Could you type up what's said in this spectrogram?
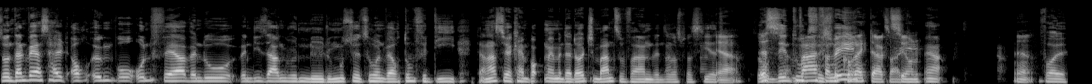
so, und dann wäre es halt auch irgendwo unfair, wenn du, wenn die sagen würden, nö, du musst jetzt holen, wäre auch dumm für die. Dann hast du ja keinen Bock mehr mit der Deutschen Bahn zu fahren, wenn sowas passiert. Ja, So, das denen tut's war nicht eine weh. korrekte. Aktion. Ja. Ja. Voll.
